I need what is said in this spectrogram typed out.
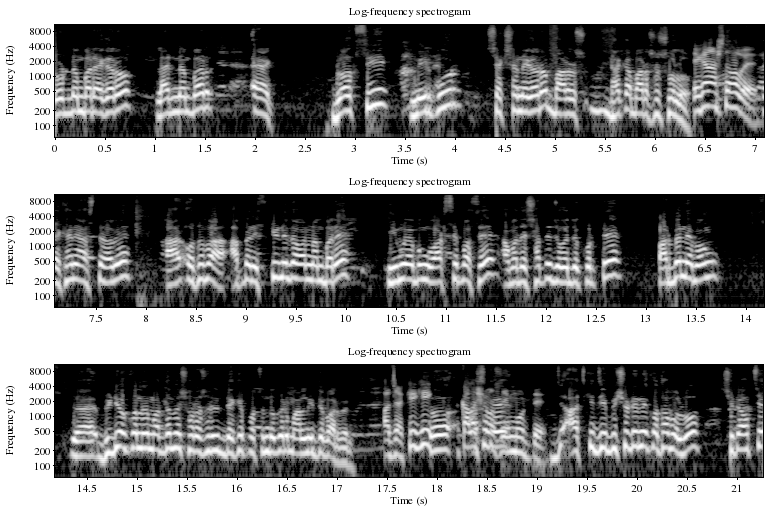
রোড নাম্বার এগারো লাইন নাম্বার এক ব্লক সি মিরপুর সেকশন এগারো বারোশো ঢাকা বারোশো ষোলো। এখানে আসতে হবে? এখানে আসতে হবে। আর অথবা আপনার স্ক্রিনে দেওয়ার নাম্বারে ইমো এবং হোয়াটসঅ্যাপ আছে। আমাদের সাথে যোগাযোগ করতে পারবেন এবং ভিডিও কলের মাধ্যমে সরাসরি দেখে পছন্দ করে মাল নিতে পারবেন। আচ্ছা কি কি কালেকশন আছে এই মুহূর্তে? আজকে যে বিষয়টা নিয়ে কথা বলব সেটা হচ্ছে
